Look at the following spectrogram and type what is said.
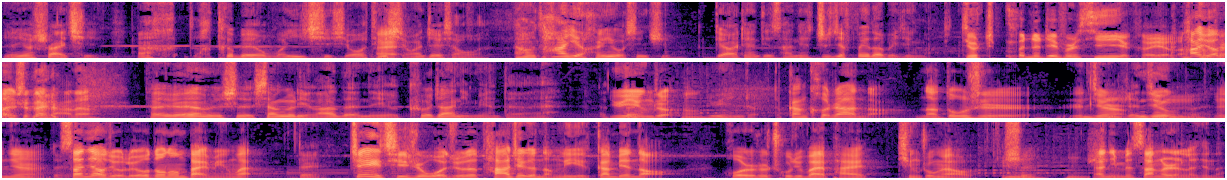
人又帅气啊，特别有文艺气息，我挺喜欢这个小伙子。然后他也很有兴趣，第二天、第三天直接飞到北京了，就奔着这份心也可以了。他原本是干啥的？他原本是香格里拉的那个客栈里面的。运营者，运营者干客栈的那都是人精，人精，人精，三教九流都能摆明白。对，这其实我觉得他这个能力干编导，或者是出去外拍挺重要的。是，那你们三个人了，现在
